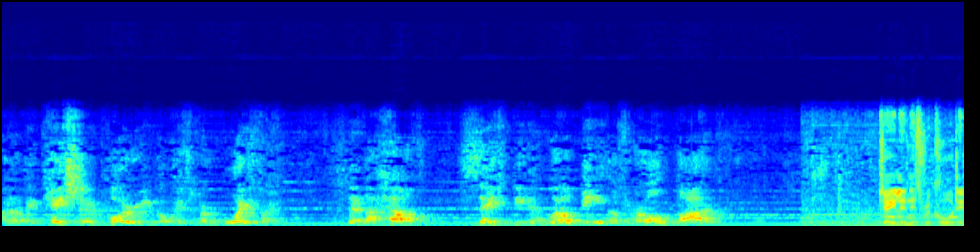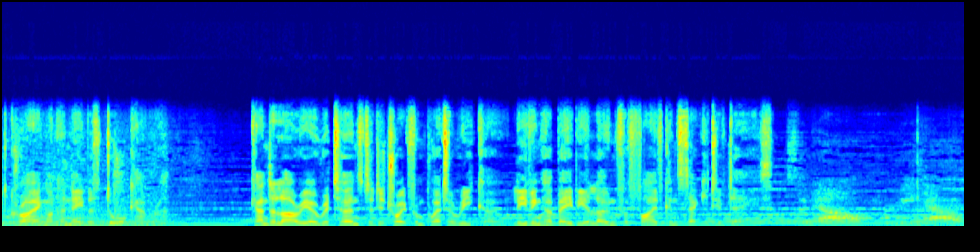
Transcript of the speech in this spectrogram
on a vacation in Puerto Rico with her boyfriend than the health, safety, and well-being of her own daughter. Jaylin is recorded crying on her neighbor's door camera. Candelario returns to Detroit from Puerto Rico, leaving her baby alone for five consecutive days. So now we have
